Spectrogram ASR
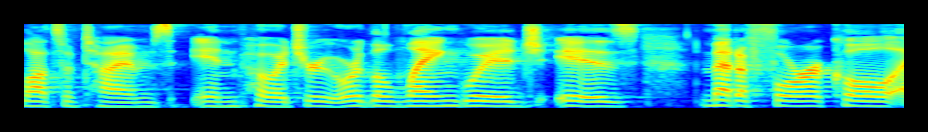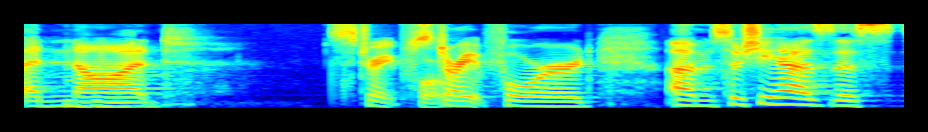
lots of times in poetry, or the language is metaphorical Mm-hmm. and not straightforward. straightforward. Um, so she has this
